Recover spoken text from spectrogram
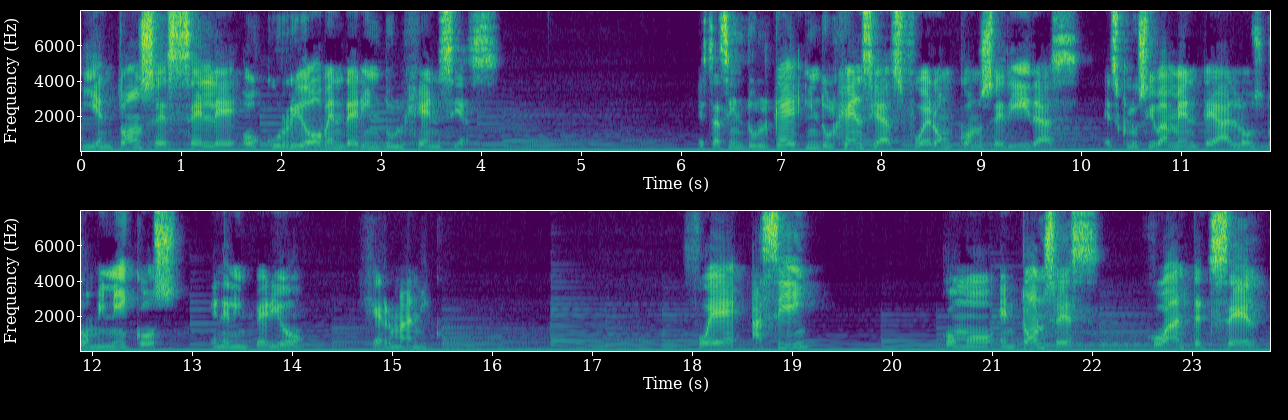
Y entonces se le ocurrió vender indulgencias. Estas indulgencias fueron concedidas exclusivamente a los dominicos en el imperio germánico. Fue así como entonces Juan Tetzel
